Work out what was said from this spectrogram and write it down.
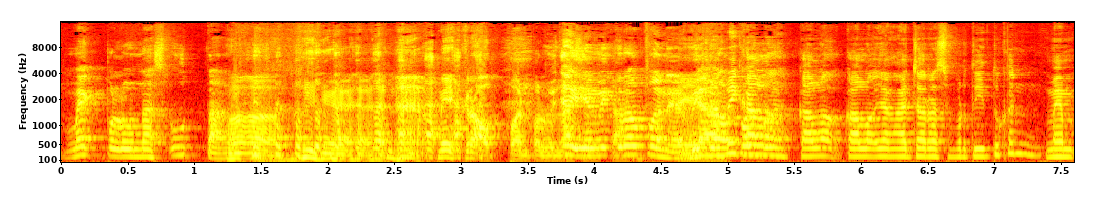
make pelunas utang mikrofon perlu Eh, iya, mikrofon ya, Ya, Iya, tapi kalau kalau kalau yang acara seperti itu kan mem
